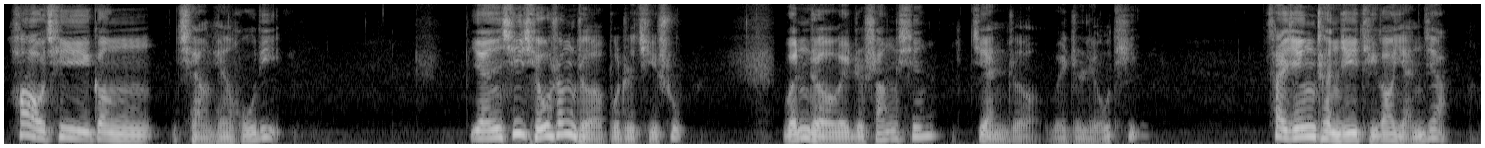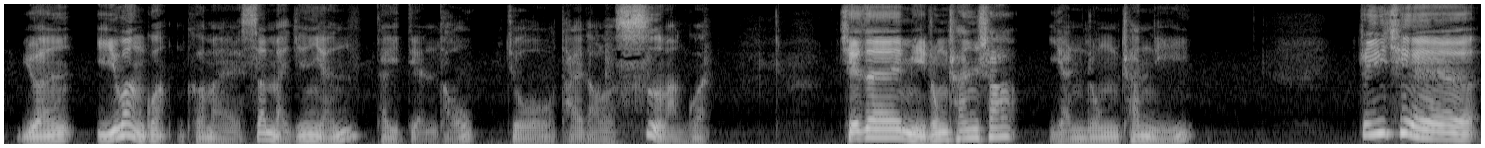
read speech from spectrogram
好气更抢天呼地，偃息求生者不知其数，闻者为之伤心，见者为之流涕。蔡京趁机提高盐价，原一万贯可买三百斤盐，他一点头就抬到了四万贯，且在米中掺沙，盐中掺泥。这一切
